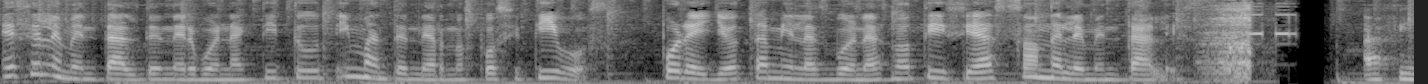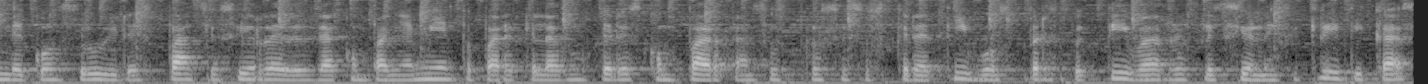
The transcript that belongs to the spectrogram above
Es elemental tener buena actitud y mantenernos positivos. Por ello, también las buenas noticias son elementales a fin de construir espacios y redes de acompañamiento para que las mujeres compartan sus procesos creativos, perspectivas, reflexiones y críticas,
